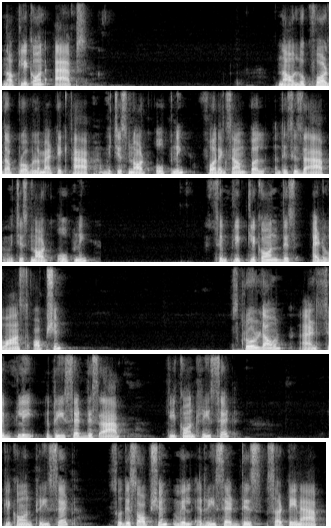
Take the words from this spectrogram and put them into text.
Now click on Apps now look for the problematic app which is not opening. For example, this is the app which is not opening. Simply click on this advanced option. Scroll down and simply reset this app. Click on reset. Click on reset. So this option will reset this certain app.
